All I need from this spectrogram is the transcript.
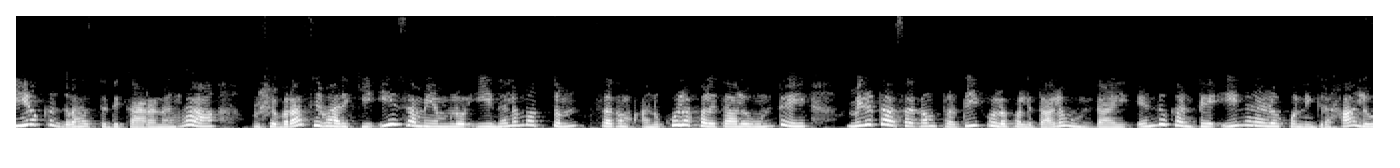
ఈ యొక్క గ్రహస్థితి కారణంగా వృషభరాశి వారికి ఈ సమయంలో ఈ నెల మొత్తం సగం అనుకూల ఫలితాలు ఉంటే మిగతా సగం ప్రతికూల ఫలితాలు ఉంటాయి. ఎందుకంటే ఈ నెలలో కొన్ని గ్రహాలు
